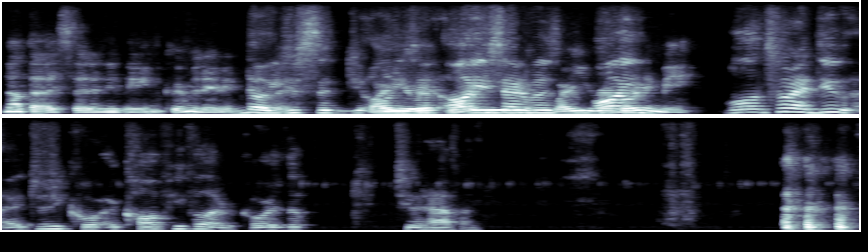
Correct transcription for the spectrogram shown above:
Not that I said anything incriminating. No, you just said. you- All you you, said. re- All are you said was. why are you recording me? Well, that's what I do. I just record. I call people. I record them. See what happens.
